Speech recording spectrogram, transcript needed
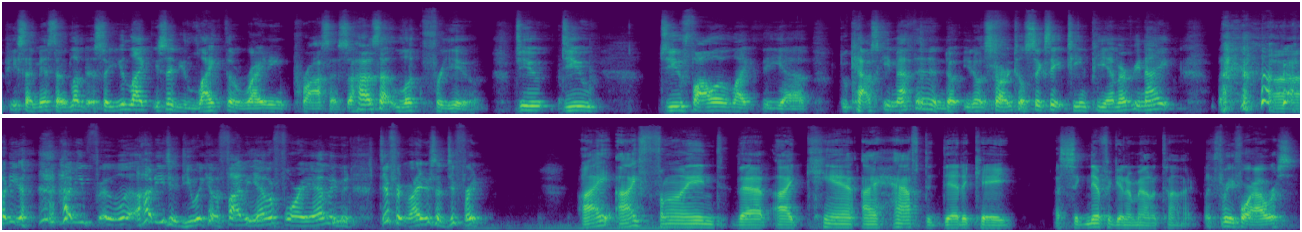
the piece I missed. I would love to. So you like you said you like the writing process. So how does that look for you? Do you do you do you follow like the uh, Bukowski method and don't, you don't start until six eighteen p.m. every night? how do you how do you how do you do? Do you wake up at five a.m. or four a.m.? I mean, different writers have different. I, I find that I can't, I have to dedicate a significant amount of time. Like three four hours.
